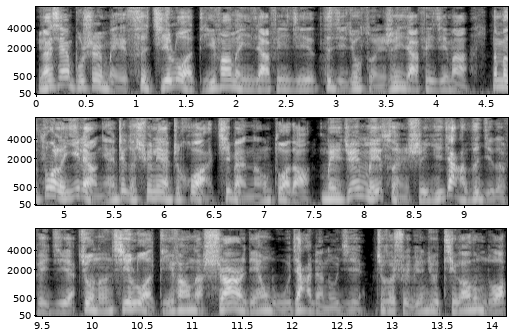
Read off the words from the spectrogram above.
原先不是每次击落敌方的一架飞机，自己就损失一架飞机吗？那么做了一两年这个训练之后啊，基本能做到美军每损失一架自己的飞机，就能击落敌方的十二点五架战斗机，这个水平就提高这么多。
